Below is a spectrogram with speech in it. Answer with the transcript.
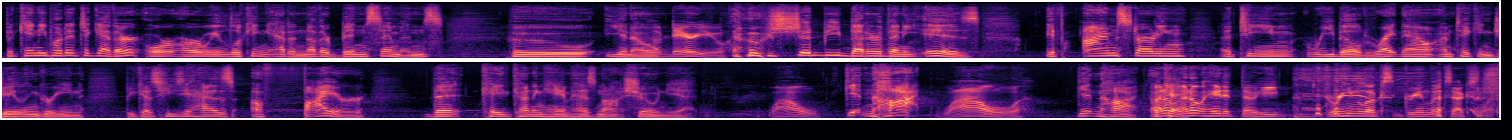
but can he put it together or are we looking at another Ben Simmons who, you know, How dare you? who should be better than he is. If I'm starting a team rebuild right now, I'm taking Jalen Green because he has a fire that Cade Cunningham has not shown yet. Wow, Getting hot, wow. getting hot. I don't I don't hate it though. He Green looks Green looks excellent.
